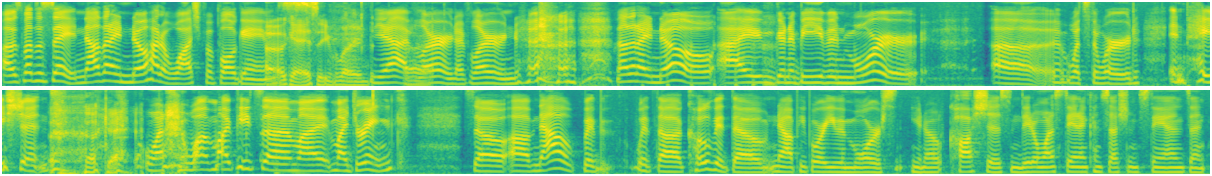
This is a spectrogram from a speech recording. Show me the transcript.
I was about to say, now that I know how to watch football games. Uh, okay, so you've learned. Yeah, I've Uh, learned. I've learned. now that I know, I'm gonna be even more. Uh, what's the word? Impatient Okay. when I want my pizza my my drink. So um, now, with, with uh, COVID though, now people are even more, you know, cautious and they don't want to stand in concession stands and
